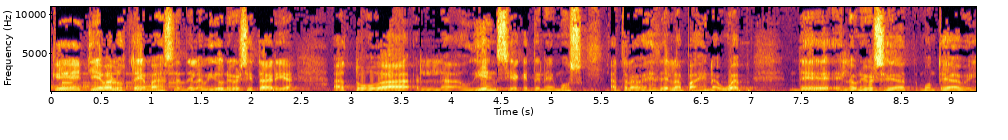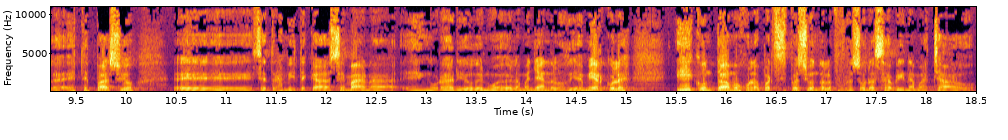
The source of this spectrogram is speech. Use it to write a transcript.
que lleva los temas de la vida universitaria a toda la audiencia que tenemos a través de la página web de la Universidad Monte Ávila. Este espacio eh, se transmite cada semana en horario de 9 de la mañana, los días miércoles, y contamos con la participación de la profesora Sabrina Machado.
